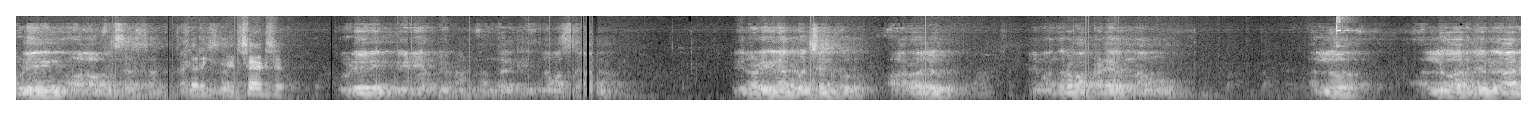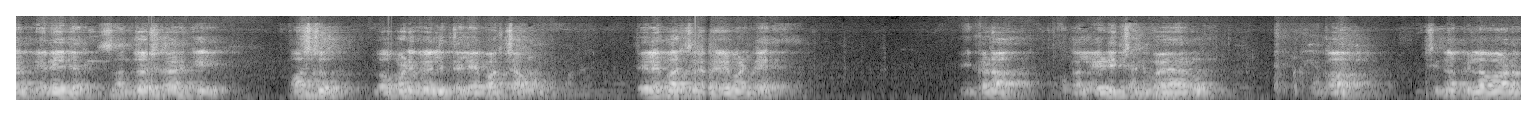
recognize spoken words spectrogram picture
Good evening all officer sir good evening media people అందరికీ నమస్కారం మీరు అడిగిన క్వశ్చన్కు ఆ రోజు మేమందరం అక్కడే ఉన్నాము. అల్లు అల్లు అర్జున్ గారి మేనేజర్ సంతోష్ గారికి ఫస్ట్ లోపలికి వెళ్ళి తెలియపరిచాము. తెలియపరచడం ఏమంటే ఇక్కడ ఒక లేడీ చనిపోయారు. ఒక చిన్న పిల్లవాడు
